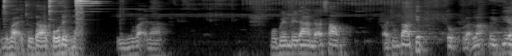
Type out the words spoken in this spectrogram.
như vậy chúng ta cố định này thì như vậy là một bên bê đan đã xong. Và chúng ta tiếp tục là lắp bên kia.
